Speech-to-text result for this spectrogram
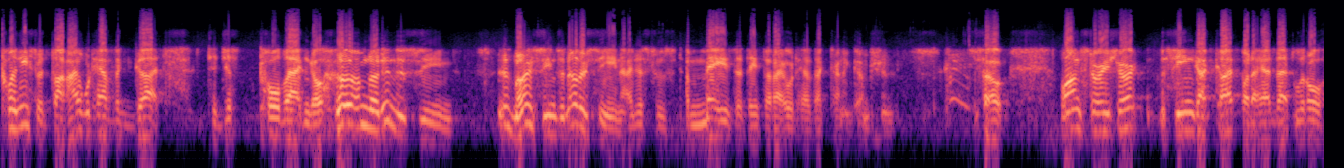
Clint Eastwood thought I would have the guts to just pull that and go, oh, I'm not in this scene. This my scene's another scene. I just was amazed that they thought I would have that kind of gumption. So, long story short, the scene got cut, but I had that little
